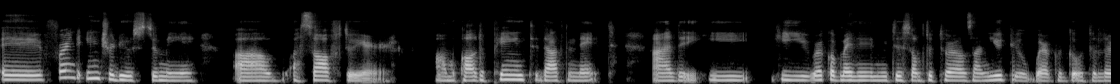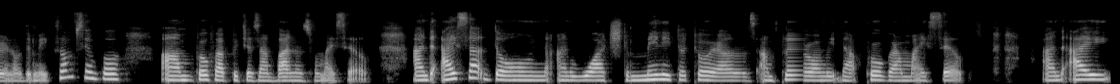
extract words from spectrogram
a friend introduced to me uh, a software um, called Paint.net, and he he recommended me to some tutorials on YouTube where I could go to learn how to make some simple um, profile pictures and banners for myself. And I sat down and watched many tutorials and played around with that program myself. And I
